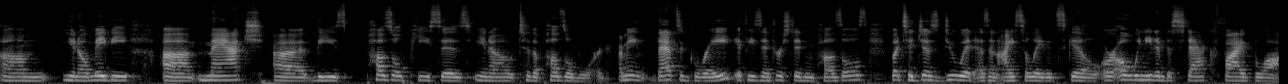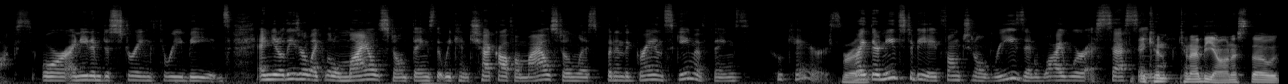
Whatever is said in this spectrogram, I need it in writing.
um, you know, maybe uh, match uh, these puzzle pieces, you know, to the puzzle board. I mean, that's great if he's interested in puzzles, but to just do it as an isolated skill, or oh, we need him to stack five blocks, or I need him to string three beads. And, you know, these are like little milestone things that we can check off a milestone list, but in the grand scheme of things, who cares? Right. right? There needs to be a functional reason why we're assessing. And can can I be honest though?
